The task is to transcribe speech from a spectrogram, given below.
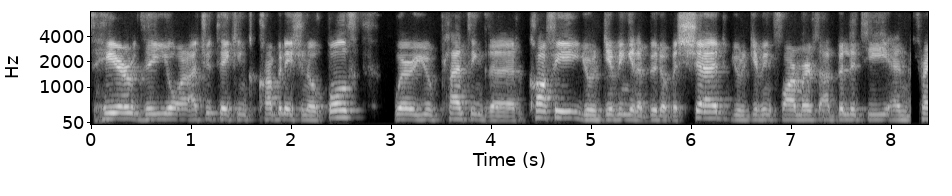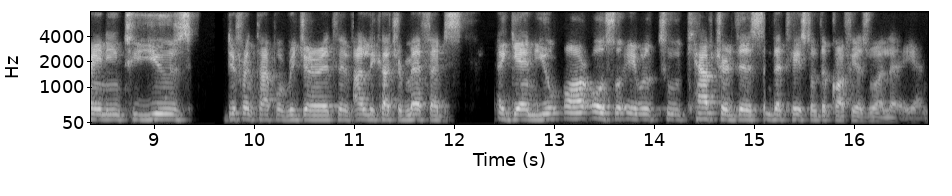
Here, the, you are actually taking a combination of both, where you're planting the coffee, you're giving it a bit of a shed, you're giving farmers ability and training to use different type of regenerative agriculture methods. Again, you are also able to capture this in the taste of the coffee as well, Ian.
